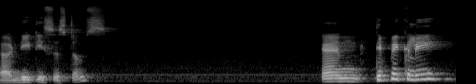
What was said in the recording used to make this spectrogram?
uh, DT systems. And typically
